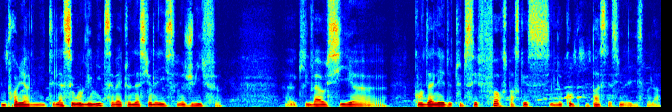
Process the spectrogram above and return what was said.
une première limite. Et la seconde limite, ça va être le nationalisme juif, euh, qu'il va aussi euh, condamner de toutes ses forces, parce qu'il ne comprend pas ce nationalisme-là.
